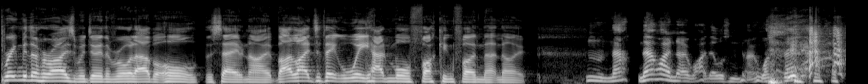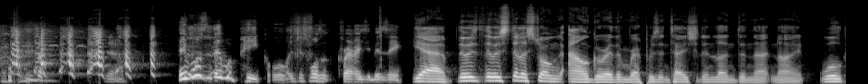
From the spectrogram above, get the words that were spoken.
Bring Me the Horizon were doing the Royal Albert Hall the same night, but I like to think we had more fucking fun that night. Hmm, now, now I know why there was no one there. yeah. It wasn't. There were people. It just wasn't crazy busy. Yeah, there was there was still a strong algorithm representation in London that night. Well,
